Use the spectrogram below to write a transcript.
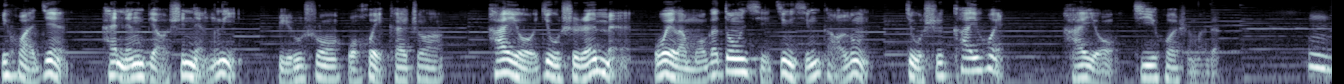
一会儿见，还能表示能力，比如说我会开车。还有就是人们为了某个东西进行讨论，就是开会。还有激活什么的。嗯，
